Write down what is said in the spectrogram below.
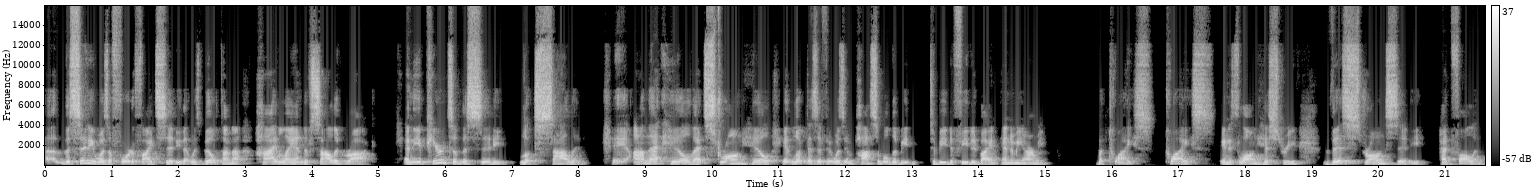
Uh, the city was a fortified city that was built on a high land of solid rock. And the appearance of the city looked solid. On that hill, that strong hill, it looked as if it was impossible to be, to be defeated by an enemy army. But twice, twice in its long history, this strong city had fallen.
